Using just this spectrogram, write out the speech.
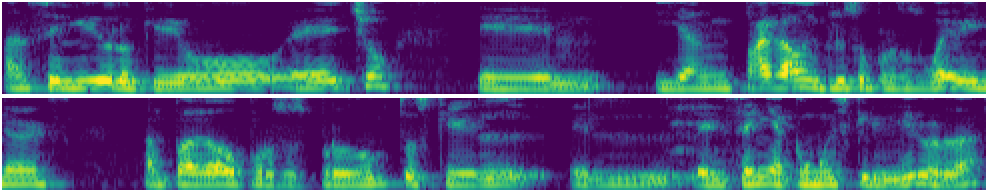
han seguido lo que yo he hecho em, y han pagado incluso por sus webinars, han pagado por sus productos que él, él enseña cómo escribir, ¿verdad?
